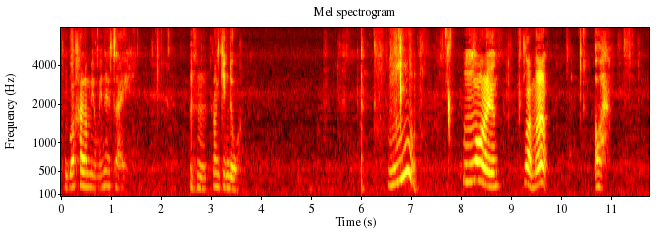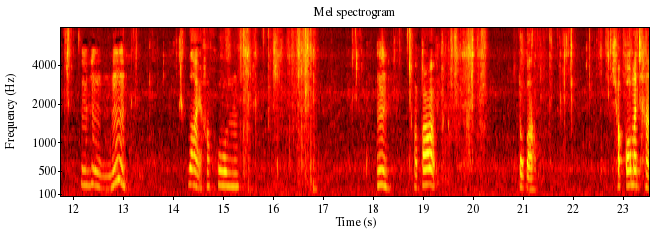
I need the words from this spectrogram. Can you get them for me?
หรือว่าคาราเมลไม่แน่ใจ อือหือลองกินดูอืมอร่อยอร่อยมาก โอ้ย อือหืออร่อยค่ะคุณ อืมแล้วก็ตัวช็อกโกมัทฉะ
